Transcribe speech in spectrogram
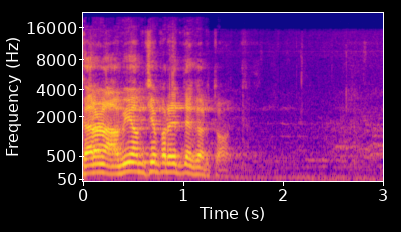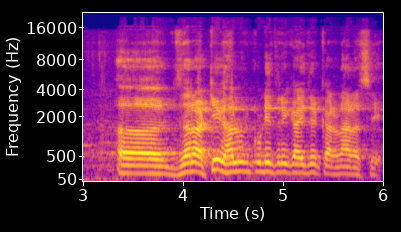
कारण आम्ही आमचे प्रयत्न करतो आहोत. जर अटी घालून कुणीतरी काहीतरी करणार असेल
